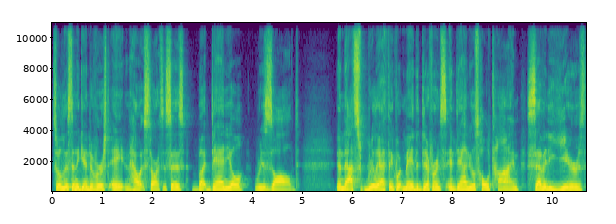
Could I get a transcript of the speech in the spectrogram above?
So listen again to verse 8 and how it starts. It says, But Daniel resolved. And that's really, I think, what made the difference in Daniel's whole time 70 years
